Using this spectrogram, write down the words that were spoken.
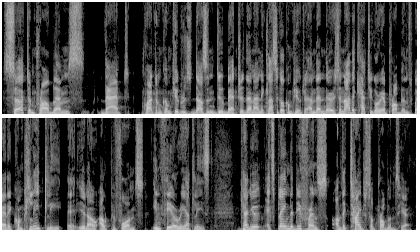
certain problems that quantum computers doesn't do better than any classical computer and then there is another category of problems where they completely uh, you know outperforms in theory at least can you explain the difference of the types of problems here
